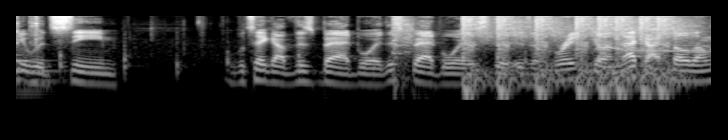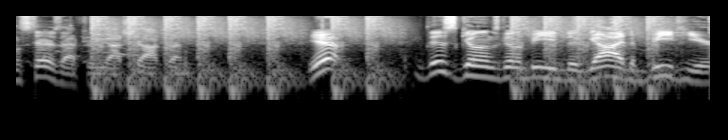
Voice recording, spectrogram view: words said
it would seem. We'll take out this bad boy. This bad boy is, is a great gun. That guy fell down the stairs after he got shotgun. Yep, this gun's gonna be the guy to beat here.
